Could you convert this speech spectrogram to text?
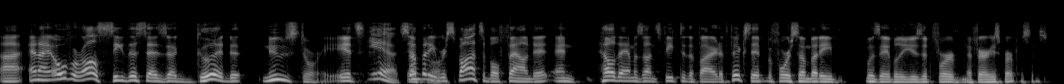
Uh, and I overall see this as a good news story. It's yeah, somebody definitely. responsible found it and held Amazon's feet to the fire to fix it before somebody was able to use it for nefarious purposes.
